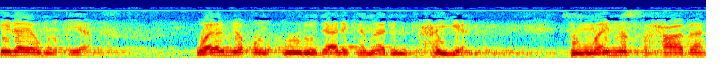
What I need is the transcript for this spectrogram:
إلى يوم القيامة. ولم يقل قولوا ذلك ما دمت حيا. ثم إن الصحابة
